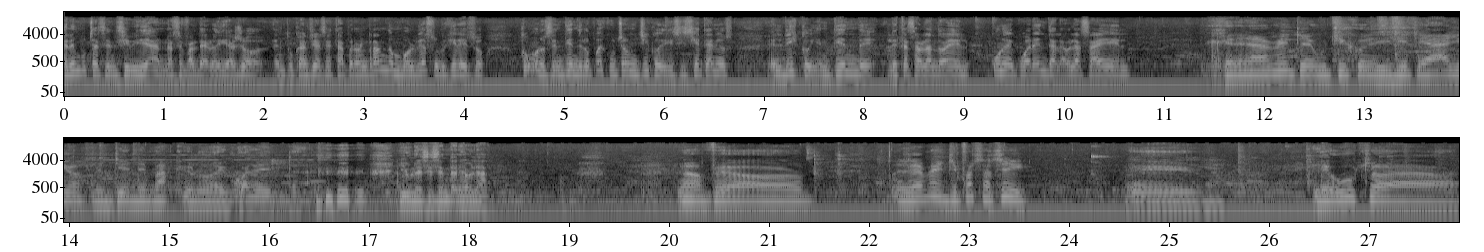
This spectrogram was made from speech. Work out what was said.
Tenés mucha sensibilidad, no hace falta que lo diga yo, en tus canciones está, pero en Random volvió a surgir eso. ¿Cómo nos entiende? Lo puede escuchar un chico de 17 años el disco y entiende, le estás hablando a él. Uno de 40 le hablas a él. Generalmente un chico de 17 años me entiende más que uno de 40. y uno de 60 ni hablar. No, pero realmente pasa así. Eh, le gusta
